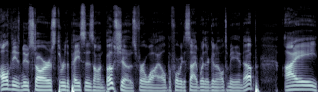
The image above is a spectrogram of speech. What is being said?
all these new stars through the paces on both shows for a while before we decide where they're going to ultimately end up. I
